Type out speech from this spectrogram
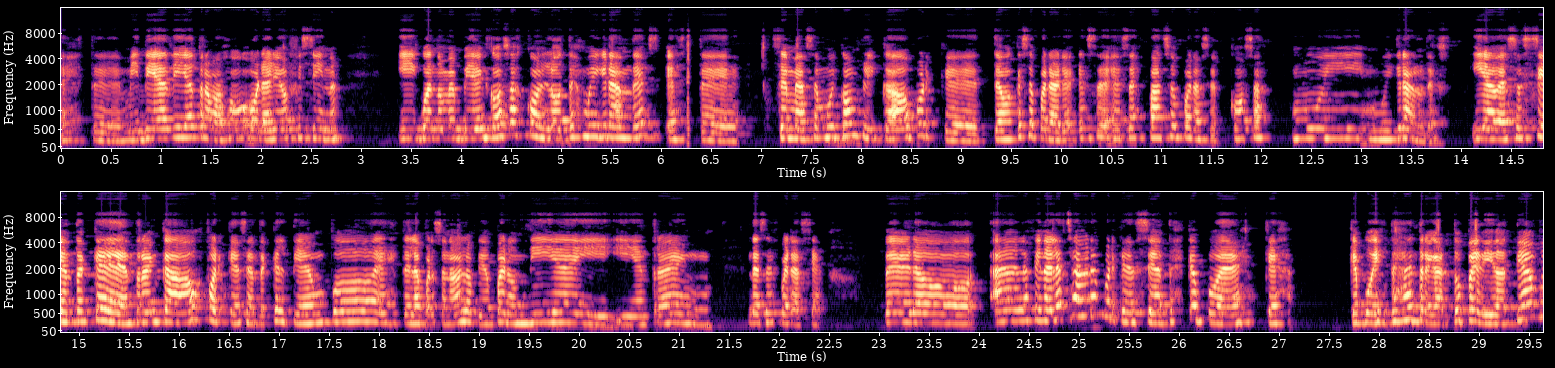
este, mi día a día trabajo horario oficina, y cuando me piden cosas con lotes muy grandes, este, se me hace muy complicado porque tengo que separar ese, ese espacio para hacer cosas muy, muy grandes. Y a veces siento que entro en caos porque siento que el tiempo, este, la persona me lo pide para un día y, y entro en desesperación. Pero a la final es chévere porque sientes que puedes, que, que pudiste entregar tu pedido a tiempo,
